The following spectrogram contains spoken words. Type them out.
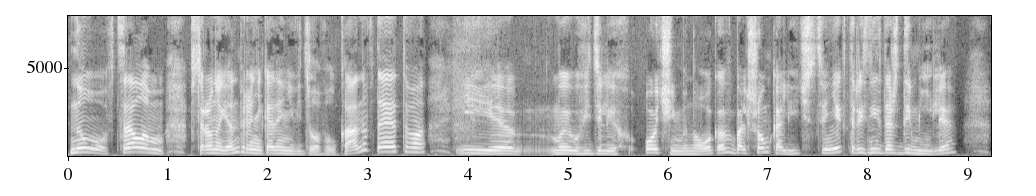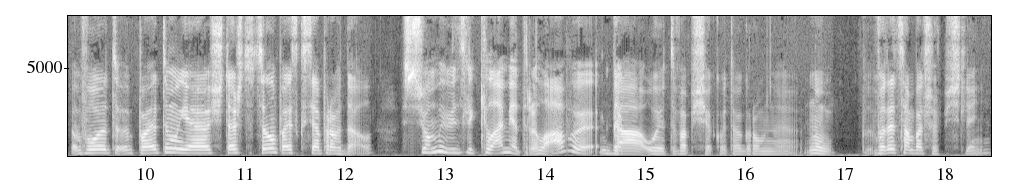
Ну, в целом, все равно я, например, никогда не видела вулканов до этого, и мы увидели их очень много, в большом количестве. Некоторые из них даже дымили. Вот, поэтому я считаю, что в целом поездка себя оправдала. Все, мы видели километры лавы. Да, ой, это вообще какое-то огромное... Ну, вот это самое большое впечатление.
